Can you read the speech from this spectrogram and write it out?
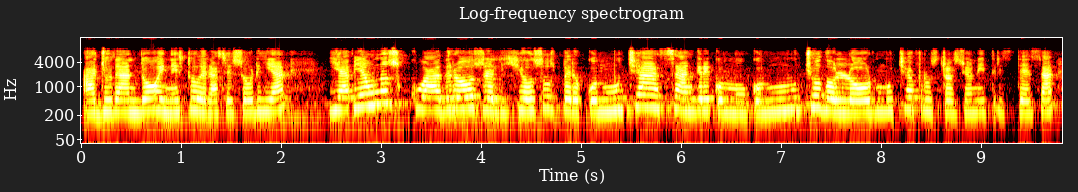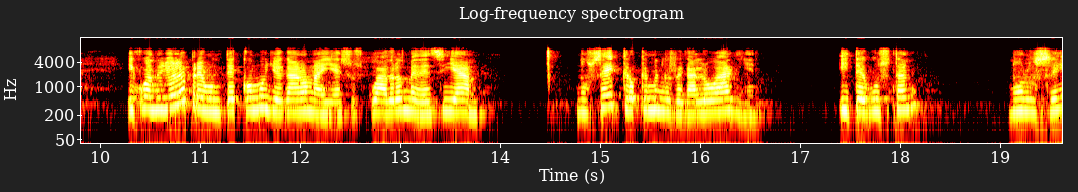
ayudando en esto de la asesoría y había unos cuadros religiosos, pero con mucha sangre, como con mucho dolor, mucha frustración y tristeza. Y cuando yo le pregunté cómo llegaron ahí esos cuadros, me decía, no sé, creo que me los regaló alguien. ¿Y te gustan? No lo sé,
